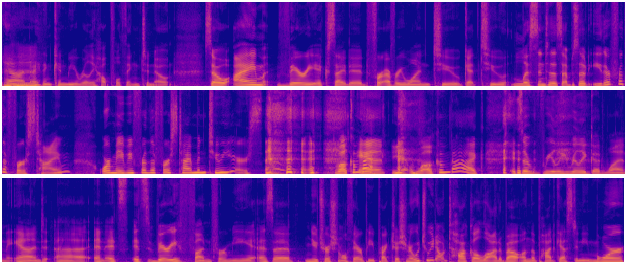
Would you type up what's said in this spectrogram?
And I mm-hmm. think can be a really helpful thing to note. So I'm very excited for everyone to get to listen to this episode either for the first time or maybe for the first time in two years. Welcome back. And yeah, welcome back. It's a really, really good one, and uh, and it's it's very fun for me as a nutritional therapy practitioner, which we don't talk a lot about on the podcast anymore.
